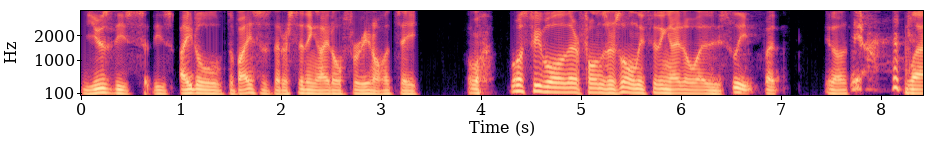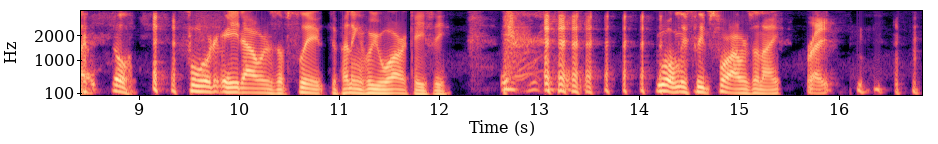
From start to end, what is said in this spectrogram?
use these these idle devices that are sitting idle for you know let's say well, most people their phones are only sitting idle while they sleep, but you know it's like still four to eight hours of sleep depending on who you are, Casey. who only sleeps four hours a night, right?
